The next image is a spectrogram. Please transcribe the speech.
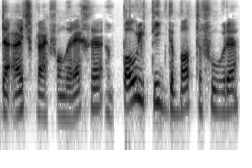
de uitspraak van de rechter een politiek debat te voeren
